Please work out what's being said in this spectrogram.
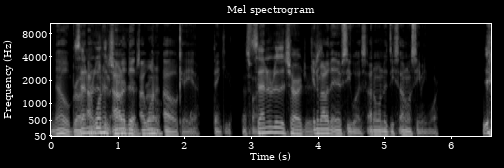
No, bro. Send I want him out of the. I want. bro. Oh, okay, yeah. Thank you. That's fine. Send him to the Chargers. Get him out of the NFC West. I don't want to. I don't want to see him anymore. Yeah,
